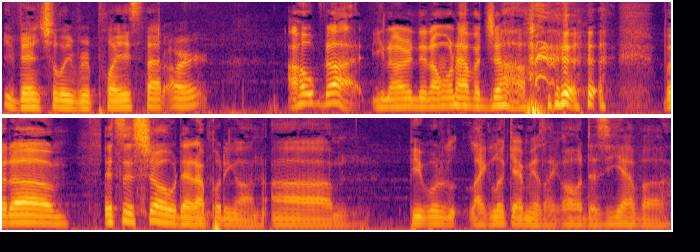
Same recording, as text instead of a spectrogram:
eventually replace that art? I hope not. You know, then I won't have a job. but um, it's a show that I'm putting on. Um, people like look at me as like, oh, does he have a,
